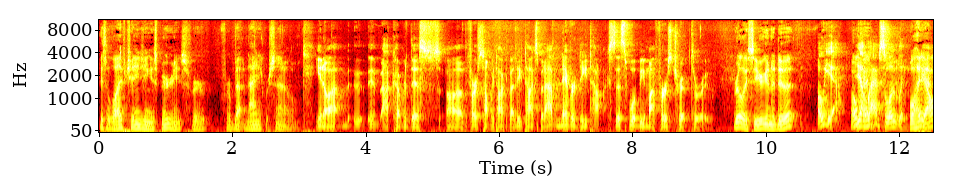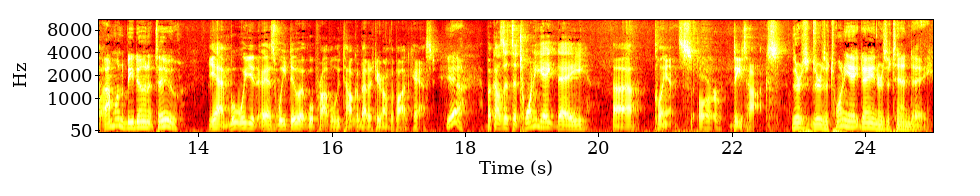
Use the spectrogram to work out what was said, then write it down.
it's a life changing experience for for about ninety percent of them. You know, I, I covered this uh, the first time we talked about detox, but I've never detoxed. This will be my first trip through. Really? So you're going to do it? Oh yeah, Okay. yeah, absolutely. Well, hey, yeah. I'm going to be doing it too. yeah, and we'll, as we do it, we'll probably talk about it here on the podcast Yeah. because it's a 28 day uh, cleanse or detox. There's there's a 28 day and there's a 10 day.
